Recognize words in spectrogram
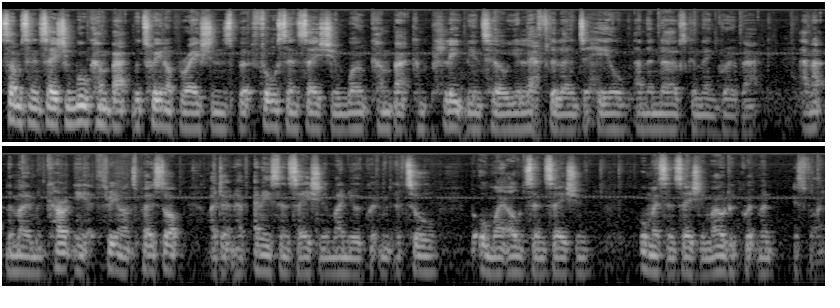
Some sensation will come back between operations, but full sensation won't come back completely until you're left alone to heal and the nerves can then grow back. And at the moment, currently at three months post op, I don't have any sensation in my new equipment at all, but all my old sensation, all my sensation in my old equipment is fine.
